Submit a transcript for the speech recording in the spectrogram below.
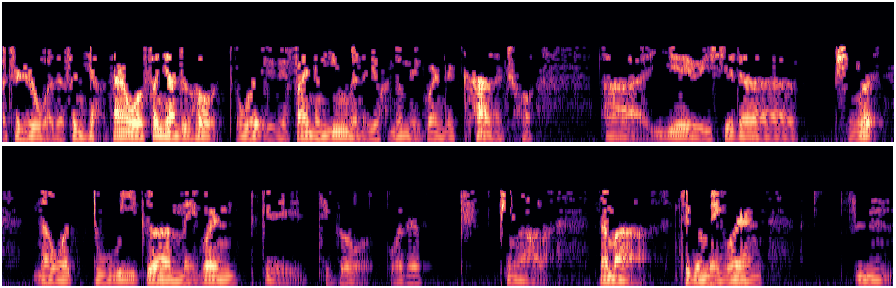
这是我的分享。但是我分享之后，我也翻译成英文了，有很多美国人在看了之后，啊，也有一些的评论。那我读一个美国人给这个我的评论好了。那么这个美国人，嗯，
